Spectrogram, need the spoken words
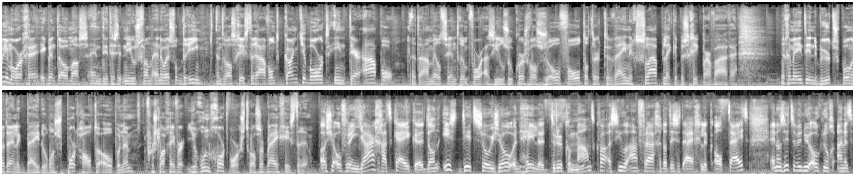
Goedemorgen, ik ben Thomas en dit is het nieuws van NOS op 3. Het was gisteravond kantjeboord in Ter Apel. Het aanmeldcentrum voor asielzoekers was zo vol dat er te weinig slaapplekken beschikbaar waren. De gemeente in de buurt sprong uiteindelijk bij door een sporthal te openen. Verslaggever Jeroen Gortworst was erbij gisteren. Als je over een jaar gaat kijken, dan is dit sowieso een hele drukke maand qua asielaanvragen. Dat is het eigenlijk altijd. En dan zitten we nu ook nog aan het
